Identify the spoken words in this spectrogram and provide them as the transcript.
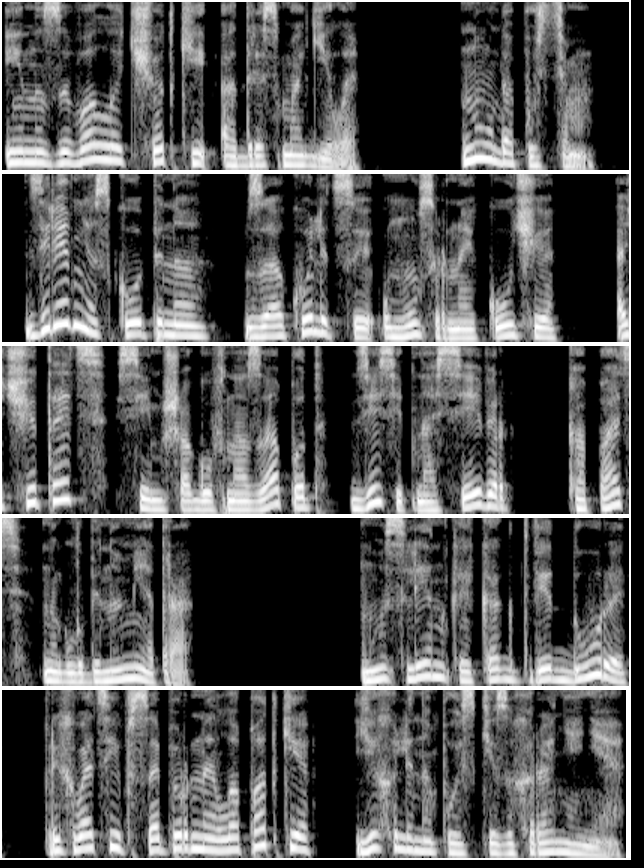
и называла четкий адрес могилы. Ну, допустим, деревня Скопина, за околицей у мусорной кучи, а отсчитать семь шагов на запад, десять на север, копать на глубину метра — мы с Ленкой, как две дуры, прихватив сапёрные лопатки, ехали на поиски захоронения.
